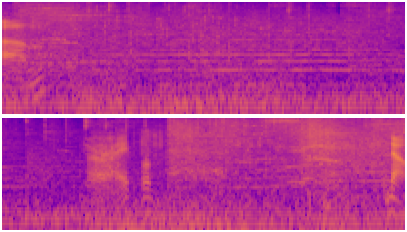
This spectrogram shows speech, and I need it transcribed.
Um... Alright, well... No.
